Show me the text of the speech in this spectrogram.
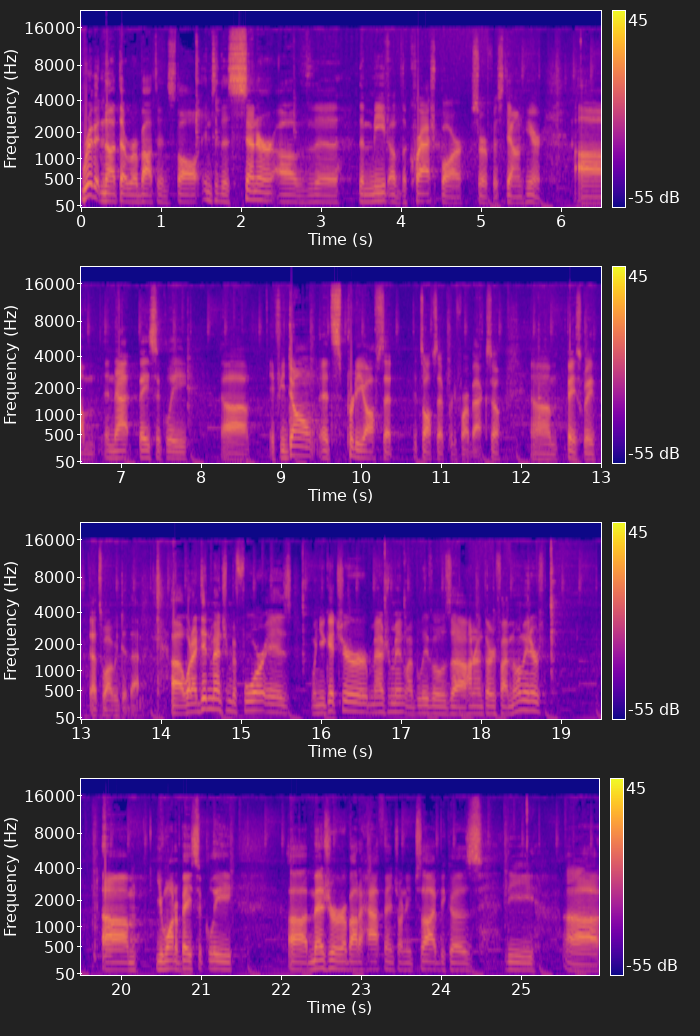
rivet nut that we're about to install into the center of the, the meat of the crash bar surface down here. Um, and that basically, uh, if you don't, it's pretty offset, it's offset pretty far back. So um, basically that's why we did that. Uh, what I did mention before is when you get your measurement, I believe it was uh, 135 millimeters, um, you wanna basically uh, measure about a half inch on each side because the uh,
